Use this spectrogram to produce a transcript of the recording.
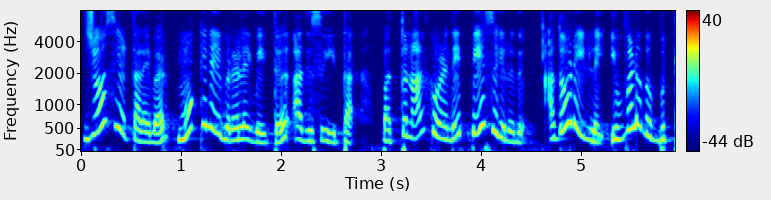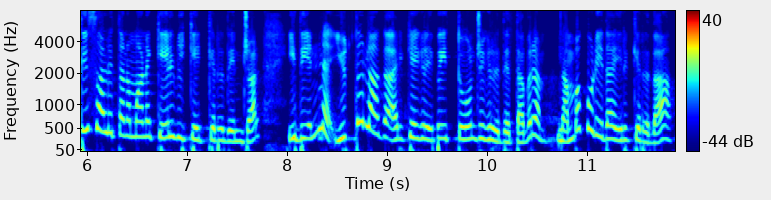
ஜோசியர் தலைவர் மூக்கிலே விரலை வைத்து அதிசயித்தார். பத்து நாள் குழந்தை பேசுகிறது. அதோடு இல்லை இவ்வளவு புத்திசாலித்தனமான கேள்வி கேட்கிறது என்றால் இது என்ன யுத்தலாக அறிக்கைகளை போய் தோன்றுகிறதே தவிர நம்பக்கூடியதா இருக்கிறதா?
